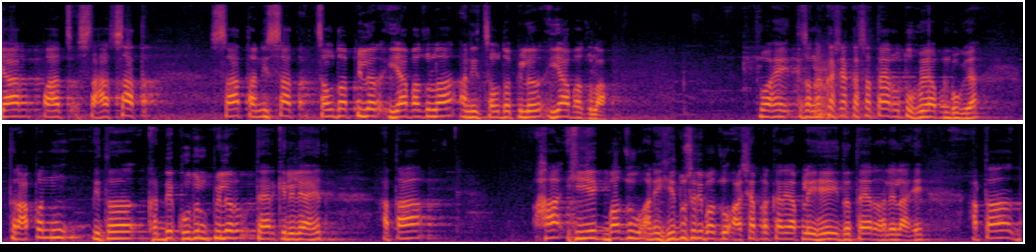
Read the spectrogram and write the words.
चार पाच सहा सात. सात आणि सात. चौदा पिलर या बाजूला आणि चौदा पिलर या बाजूला. जो आहे त्याचा नकाशा कसा तयार होतो हे आपण बघूया. तर आपण इथं खड्डे खोदून पिलर तयार केलेले आहेत. आता हा ही एक बाजू आणि ही दुसरी बाजू अशा प्रकारे आपले हे इथं तयार झालेलं आहे. आता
